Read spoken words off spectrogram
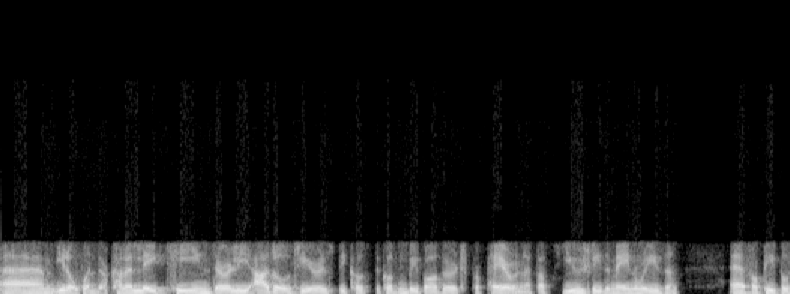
um, you know, when they're kind of late teens, early adult years, because they couldn't be bothered preparing it. That's usually the main reason uh, for people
